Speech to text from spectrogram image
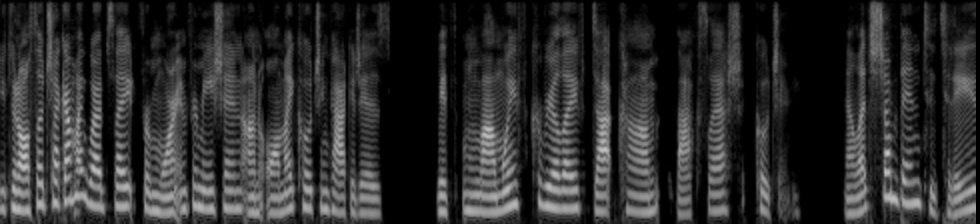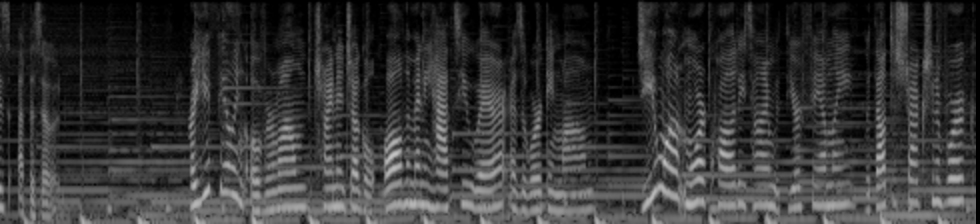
You can also check out my website for more information on all my coaching packages. It's momwifecareerlife.com backslash coaching. Now let's jump into today's episode. Are you feeling overwhelmed trying to juggle all the many hats you wear as a working mom? Do you want more quality time with your family without distraction of work,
